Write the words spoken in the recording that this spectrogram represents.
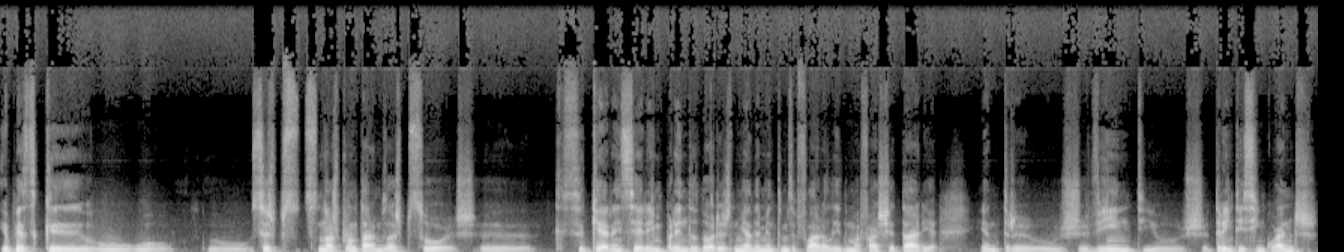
Eu penso que o, o, o, se, as, se, nós perguntarmos às pessoas uh, que se querem ser empreendedoras, nomeadamente estamos a falar ali de uma faixa etária entre os 20 e os 35 anos,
